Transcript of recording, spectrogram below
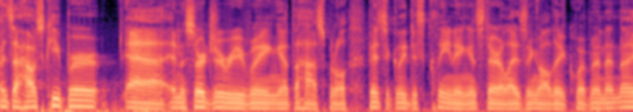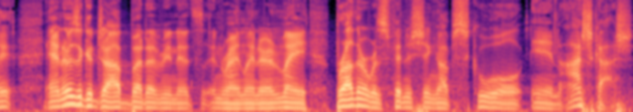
as a housekeeper uh, in a surgery wing at the hospital, basically just cleaning and sterilizing all the equipment at night. And it was a good job, but I mean, it's in Rhinelander. And my brother was finishing up school in Oshkosh.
